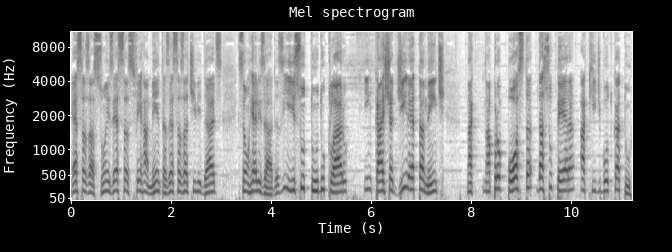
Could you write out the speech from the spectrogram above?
essas ações, essas ferramentas, essas atividades que são realizadas? E isso tudo, claro, encaixa diretamente na, na proposta da Supera aqui de Botucatu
